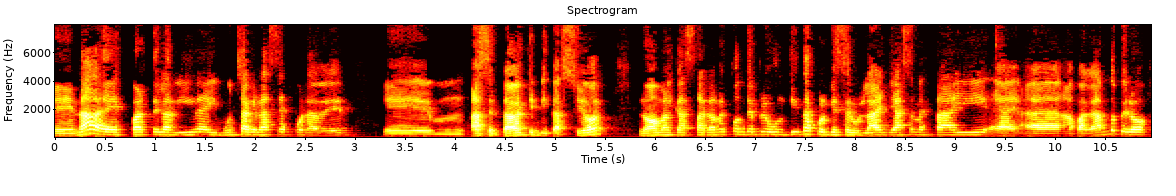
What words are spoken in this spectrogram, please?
eh, nada, es parte de la vida y muchas gracias por haber eh, aceptado esta invitación. No vamos a alcanzar a responder preguntitas porque el celular ya se me está ahí eh, apagando, pero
